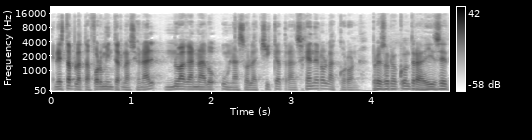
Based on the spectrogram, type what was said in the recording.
en esta plataforma internacional no ha ganado una sola chica transgénero la corona. Pero eso no contradice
